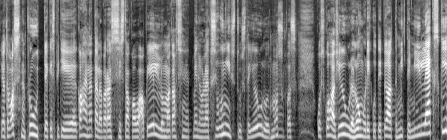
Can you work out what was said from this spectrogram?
nii-öelda vastne pruut ja kes pidi kahe nädala pärast siis nagu abielluma, tahtsin, et meil oleks unistuste jõulud Moskvas, kus kohas jõule loomulikult ei peata mitte millekski,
